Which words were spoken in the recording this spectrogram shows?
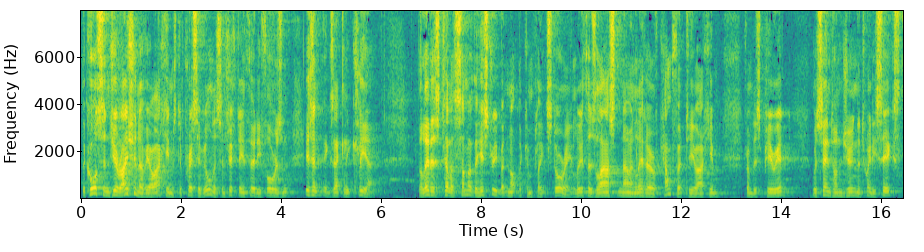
The course and duration of Joachim's depressive illness in 1534 isn't, isn't exactly clear. The letters tell us some of the history, but not the complete story. Luther's last known letter of comfort to Joachim from this period was sent on June the 26th,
